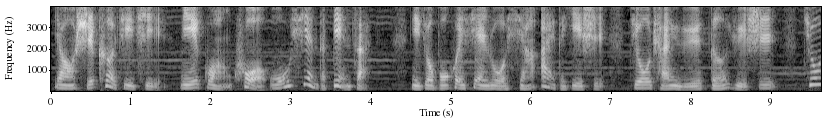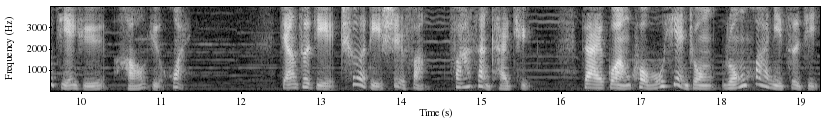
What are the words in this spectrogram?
要时刻记起你广阔无限的变在，你就不会陷入狭隘的意识，纠缠于得与失，纠结于好与坏。将自己彻底释放、发散开去，在广阔无限中融化你自己，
